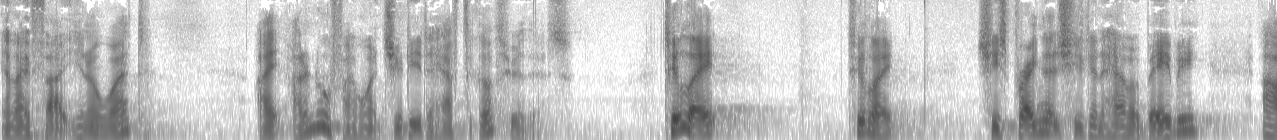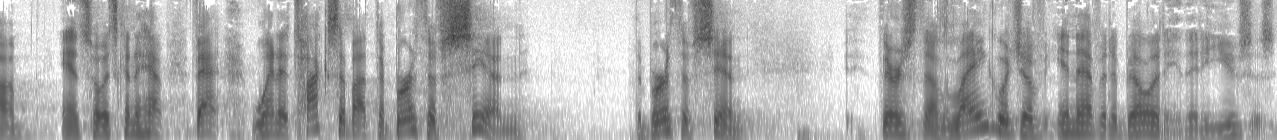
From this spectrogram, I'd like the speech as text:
and I thought, you know what? I, I don't know if I want Judy to have to go through this. Too late. Too late. She's pregnant. She's going to have a baby. Um, and so it's going to have that. When it talks about the birth of sin, the birth of sin, there's the language of inevitability that he uses.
